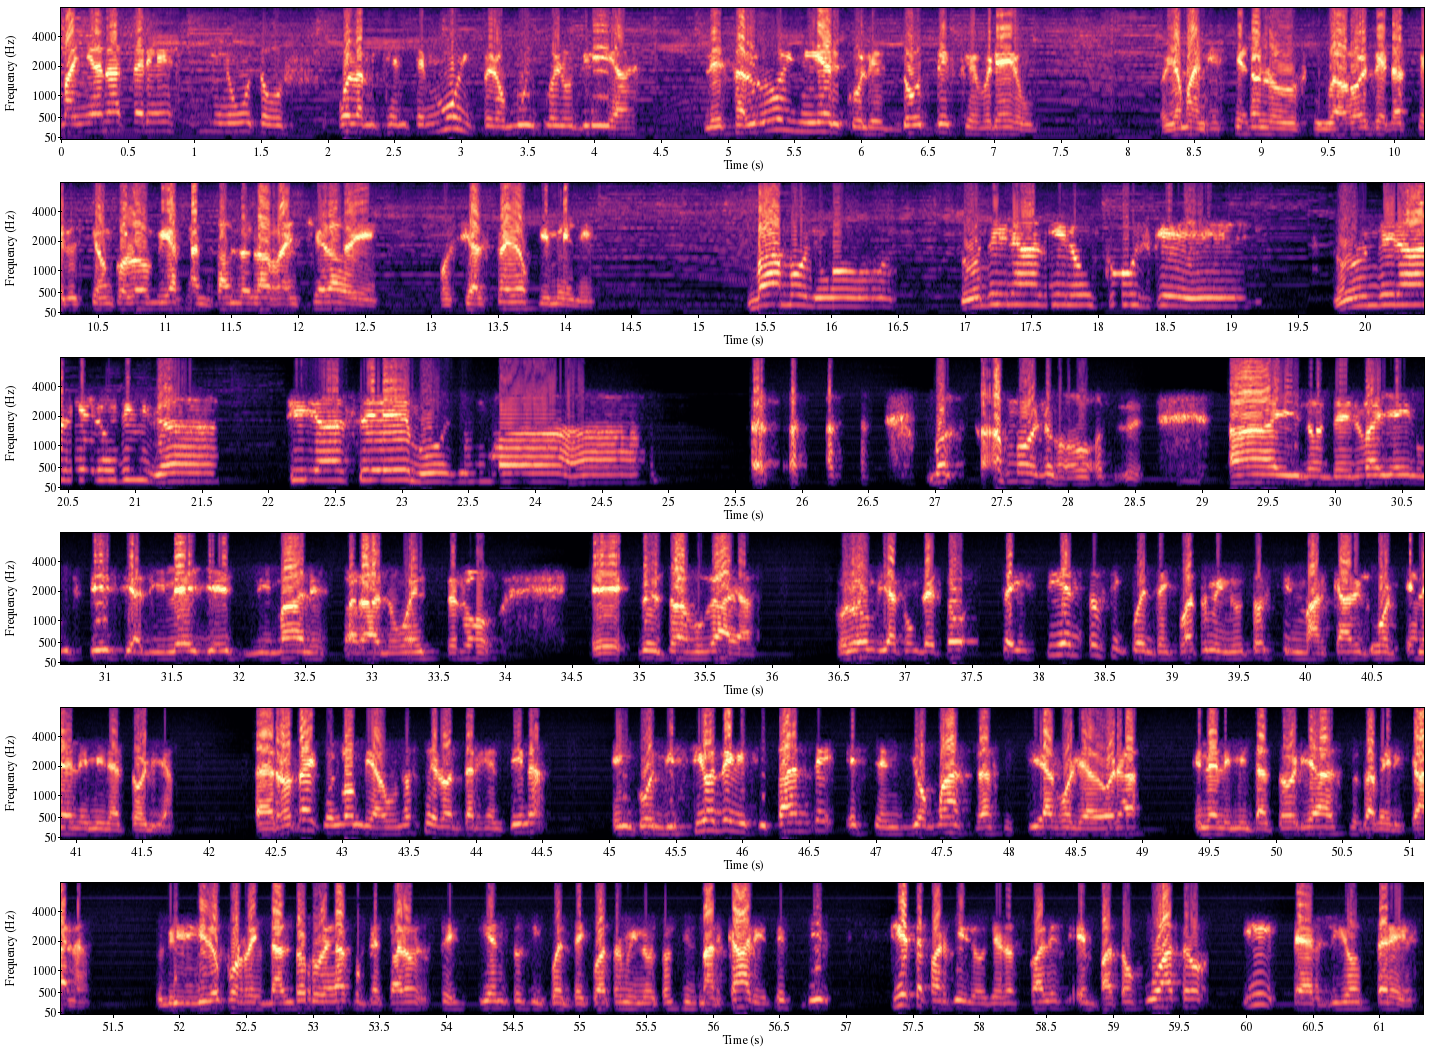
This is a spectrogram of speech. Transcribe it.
Mañana, tres minutos. Hola mi gente, muy pero muy buenos días. Les saludo hoy miércoles 2 de febrero. Hoy amanecieron los jugadores de la Selección Colombia cantando la ranchera de José Alfredo Jiménez. Vámonos, donde nadie nos juzgue, donde nadie nos diga si hacemos mal. Vámonos. Ay, donde no haya injusticia, ni leyes, ni males para nuestro eh, nuestras jugadas. Colombia completó 654 minutos sin marcar gol en la eliminatoria. La derrota de Colombia 1-0 ante Argentina en condición de visitante extendió más la sequía goleadora en la eliminatoria sudamericana. Dirigido por Reinaldo Rueda completaron 654 minutos sin marcar, es decir, siete partidos, de los cuales empató cuatro y perdió tres.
